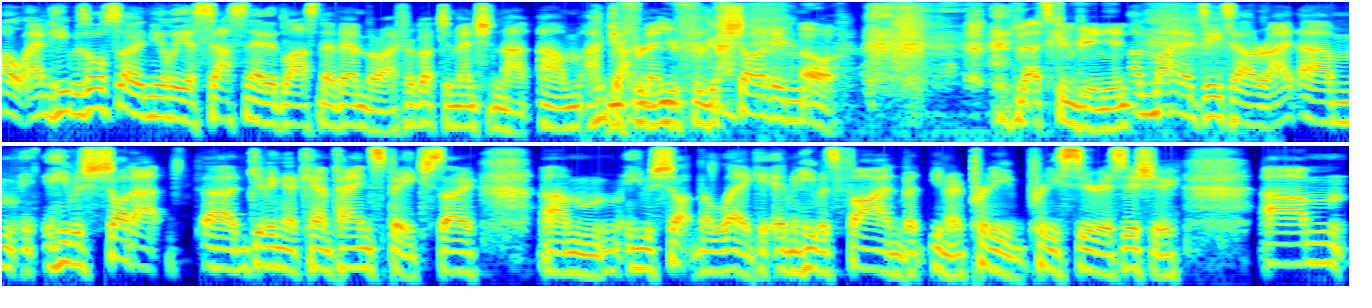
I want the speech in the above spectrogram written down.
Oh, and he was also nearly assassinated last November. I forgot to mention that. Um, a you gunman for, you shot at him. Oh, that's convenient. a minor detail, right? Um, he was shot at uh, giving a campaign speech, so um, he was shot in the leg. I mean, he was fine, but you know, pretty pretty serious issue. Um,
